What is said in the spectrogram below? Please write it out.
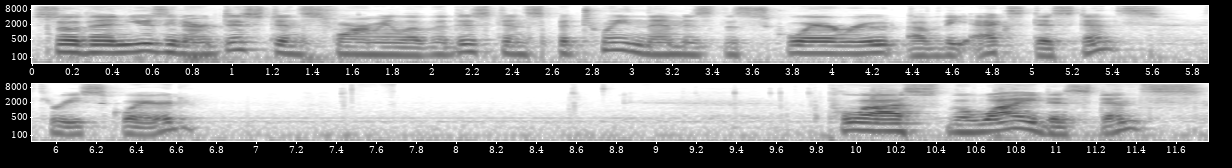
So then using our distance formula, the distance between them is the square root of the x distance, 3 squared, plus the y distance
